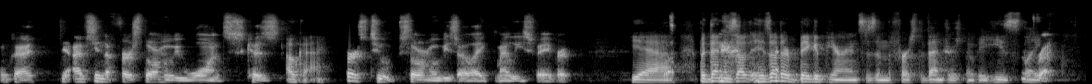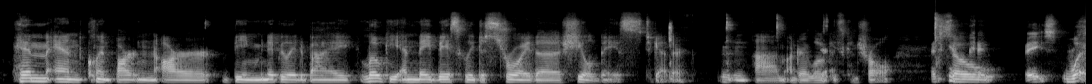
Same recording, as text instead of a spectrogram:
Okay. Yeah, I've seen the first Thor movie once because Okay. first two Thor movies are like my least favorite. Yeah, but then his other his other big appearance is in the first Avengers movie. He's like right. him and Clint Barton are being manipulated by Loki, and they basically destroy the Shield base together Mhm. um, under Loki's control. Can't picture So face. what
